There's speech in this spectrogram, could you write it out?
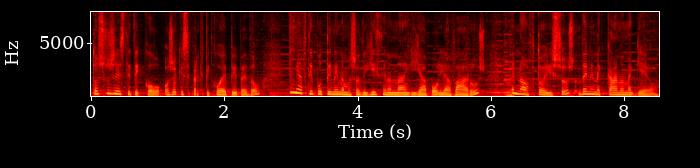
τόσο σε αισθητικό όσο και σε πρακτικό επίπεδο, είναι αυτή που τίνει να μας οδηγεί στην ανάγκη για απώλεια βάρους, ενώ αυτό ίσως δεν είναι καν αναγκαίο.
